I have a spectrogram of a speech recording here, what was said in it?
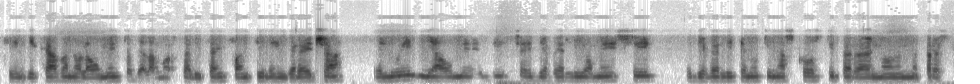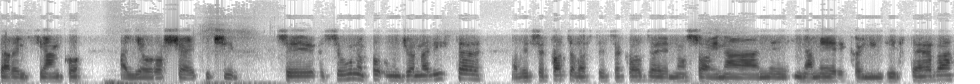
che indicavano l'aumento della mortalità infantile in Grecia e lui ome- disse di averli omessi e di averli tenuti nascosti per non prestare il fianco agli euroscettici. Se, se uno- un giornalista avesse fatto la stessa cosa, non so, in, in America o in Inghilterra,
